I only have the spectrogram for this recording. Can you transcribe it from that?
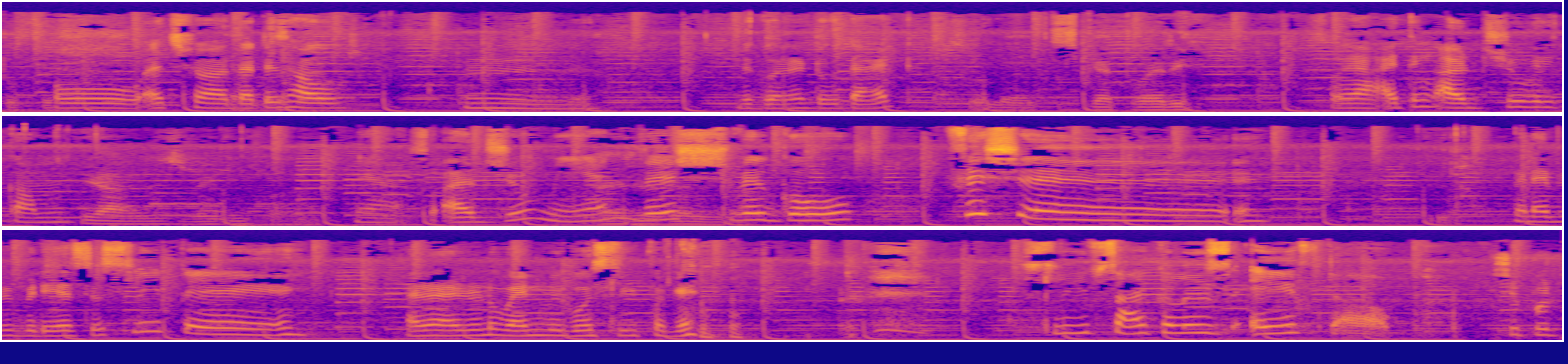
to fish. Oh, acha, that is how. Hmm. We're gonna do that. So let's get ready. So yeah, I think Arju will come. Yeah, I was waiting for it. Yeah, so Arju, me and Very Vish well. will go fishing when everybody else is sleeping. And I don't know when we'll go sleep again. sleep cycle is effed up. So you put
